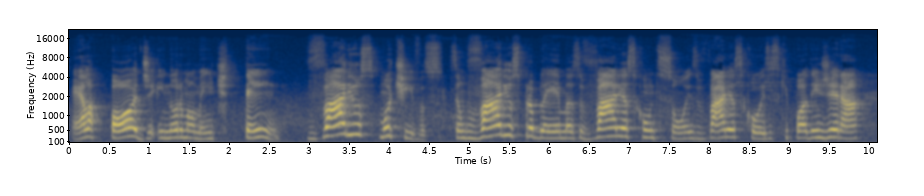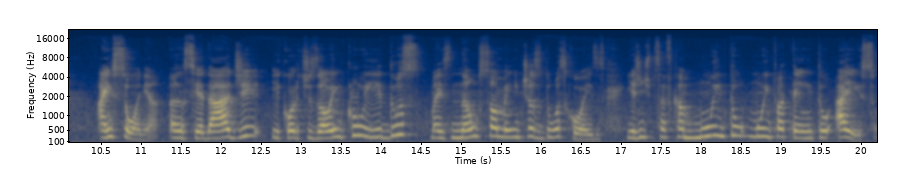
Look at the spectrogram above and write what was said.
ela pode e normalmente tem vários motivos. São vários problemas, várias condições, várias coisas que podem gerar a insônia, ansiedade e cortisol incluídos, mas não somente as duas coisas. E a gente precisa ficar muito, muito atento a isso.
